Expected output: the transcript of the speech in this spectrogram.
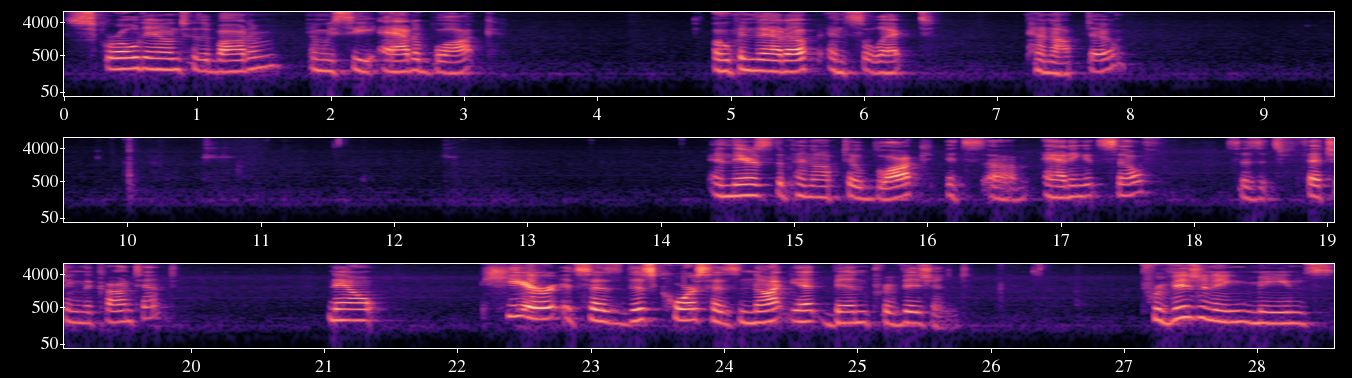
Scroll down to the bottom and we see Add a Block. Open that up and select Panopto. And there's the Panopto block. It's um, adding itself. It says it's fetching the content. Now, here it says this course has not yet been provisioned. Provisioning means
